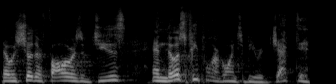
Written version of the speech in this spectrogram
that would show they're followers of Jesus. And those people are going to be rejected.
